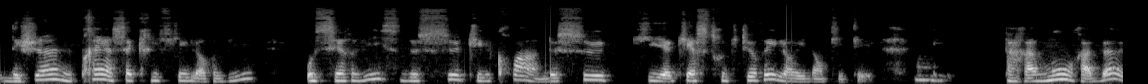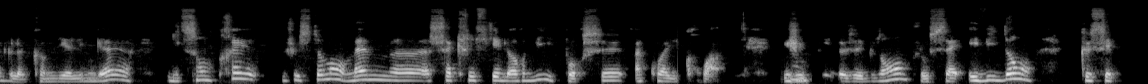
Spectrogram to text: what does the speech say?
des jeunes prêts à sacrifier leur vie au service de ceux qu'ils croient, de ceux qui, qui a structuré leur identité. Mm. Par amour aveugle, comme dit Ellinger, ils sont prêts justement même euh, à sacrifier leur vie pour ce à quoi ils croient. Et j'ai mm. pris deux exemples où c'est évident que c'est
